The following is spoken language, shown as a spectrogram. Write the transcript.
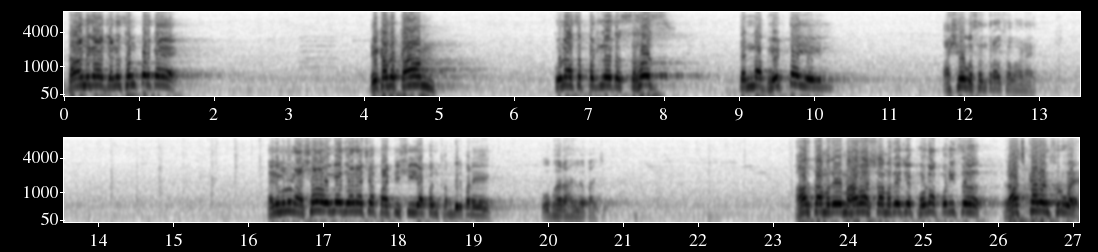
दांडगा जनसंपर्क आहे. एखादं काम कोणाचं पडलं तर सहज त्यांना भेटता येईल असे वसंतराव चव्हाण आहेत आणि म्हणून अशा उमेदवाराच्या पाठीशी आपण खंबीरपणे उभं राहिलं पाहिजे. भारतामध्ये महाराष्ट्रामध्ये जे फोडाफोडीचं राजकारण सुरू आहे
